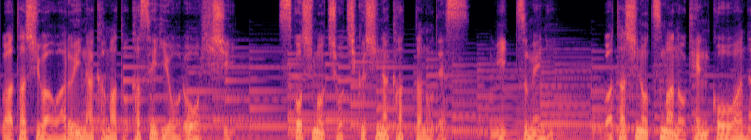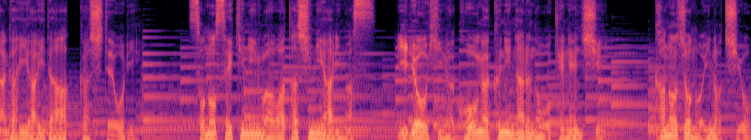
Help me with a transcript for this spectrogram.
私は悪い仲間と稼ぎを浪費し少しも貯蓄しなかったのです。3つ目に私の妻の健康は長い間悪化しておりその責任は私にあります。医療費が高額になるのを懸念し彼女の命を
